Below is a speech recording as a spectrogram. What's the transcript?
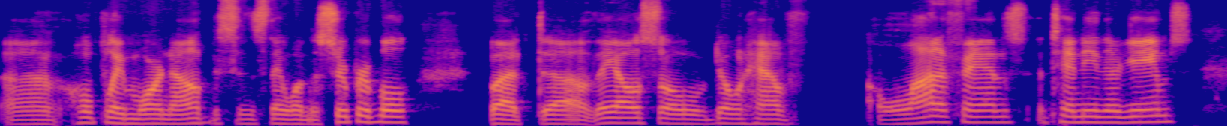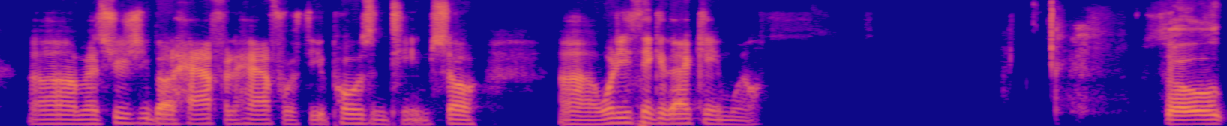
Uh, hopefully more now since they won the Super Bowl, but uh, they also don't have a lot of fans attending their games. Um, it's usually about half and half with the opposing team. So, uh, what do you think of that game, Will? So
